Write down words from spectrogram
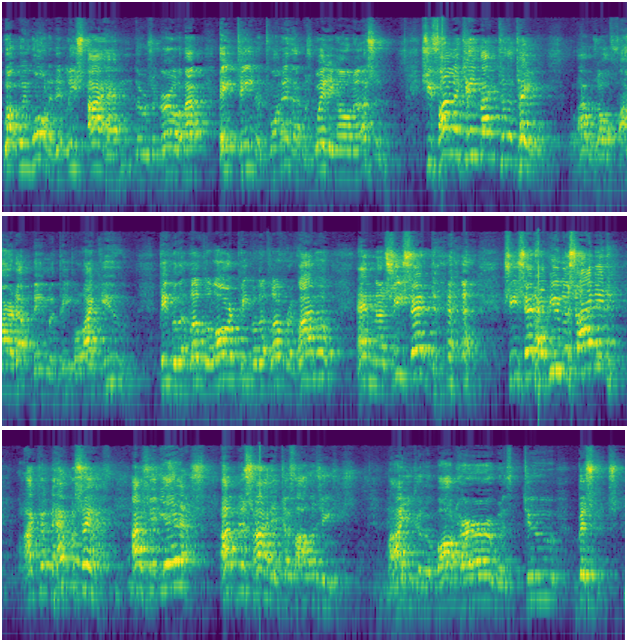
what we wanted. At least I hadn't. There was a girl about 18 or 20 that was waiting on us, and she finally came back to the table. Well, I was all fired up being with people like you, people that love the Lord, people that love revival, and uh, she said, she said, have you decided? Well, I couldn't help myself. I said, yes. I've decided to follow Jesus. My, you could have bought her with two biscuits.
